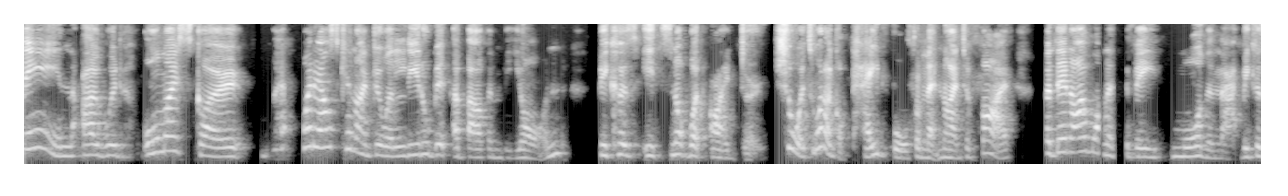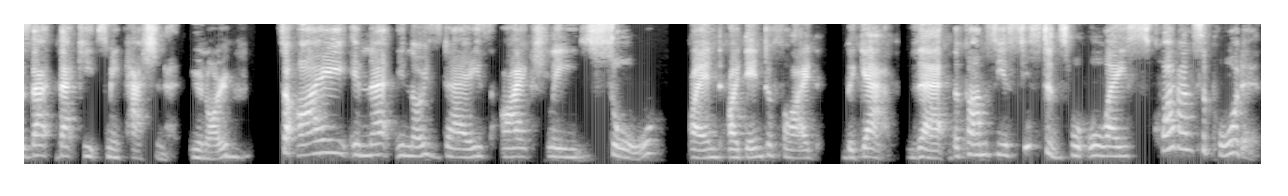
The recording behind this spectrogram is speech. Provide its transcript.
then I would almost go, what else can I do a little bit above and beyond? Because it's not what I do. Sure, it's what I got paid for from that nine to five. But then I want it to be more than that because that that keeps me passionate, you know. Mm-hmm. So I, in that, in those days, I actually saw and identified the gap that the pharmacy assistants were always quite unsupported.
